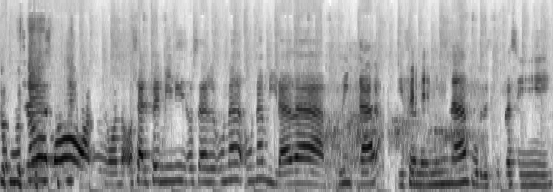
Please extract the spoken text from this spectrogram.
Como, no, no, amigo, no. o sea, el feminismo, o sea, una, una mirada rica y femenina, por decirlo así,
